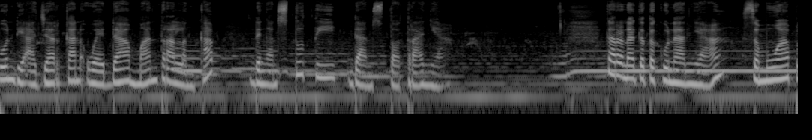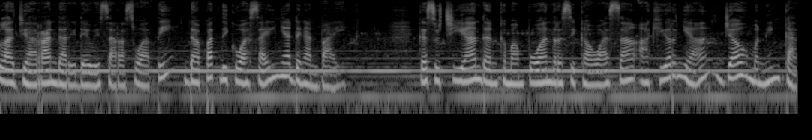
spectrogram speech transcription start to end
pun diajarkan weda mantra lengkap dengan stuti dan stotranya. Karena ketekunannya, semua pelajaran dari Dewi Saraswati dapat dikuasainya dengan baik. Kesucian dan kemampuan Resi Kawasa akhirnya jauh meningkat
